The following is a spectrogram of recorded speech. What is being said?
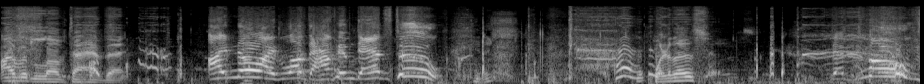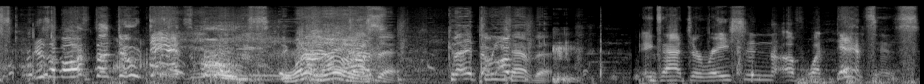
I would love to have that. I know I'd love to have him dance too! What are those? That moves! You're supposed to do dance moves! What are Have those? that. Can I please have that? Exaggeration of what dance is.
